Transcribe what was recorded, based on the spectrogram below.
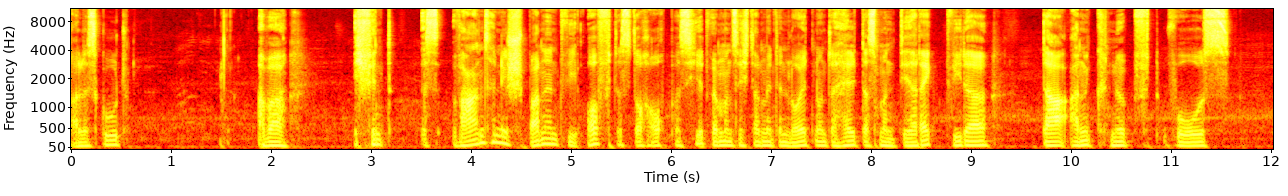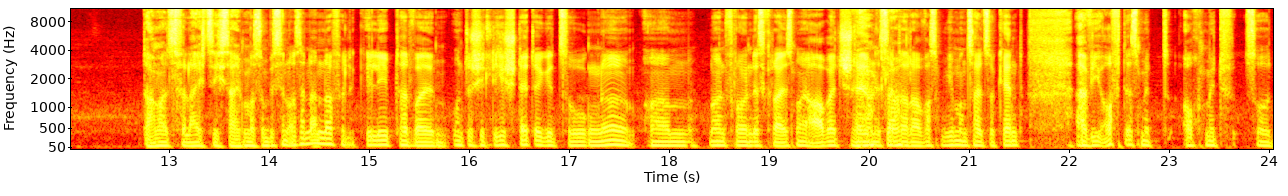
alles gut. Aber ich finde es wahnsinnig spannend, wie oft es doch auch passiert, wenn man sich dann mit den Leuten unterhält, dass man direkt wieder da anknüpft, wo es damals vielleicht sich, sag ich mal, so ein bisschen auseinandergelebt hat, weil unterschiedliche Städte gezogen, ne, ähm, neuen Freundeskreis, neue Arbeitsstellen Ja, etc., was wie man es halt so kennt. Aber wie oft es mit auch mit so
